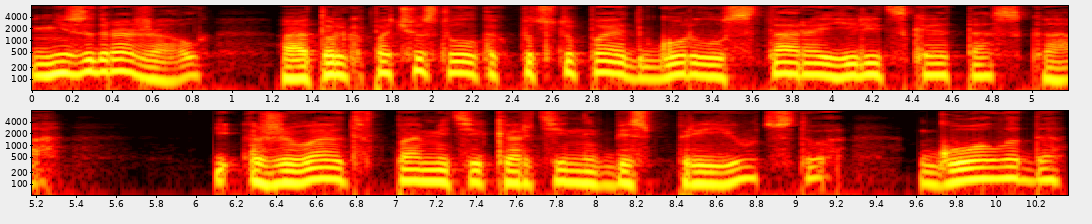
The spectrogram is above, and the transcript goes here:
не задрожал, а только почувствовал, как подступает к горлу старая елицкая тоска, и оживают в памяти картины бесприютства, голода,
